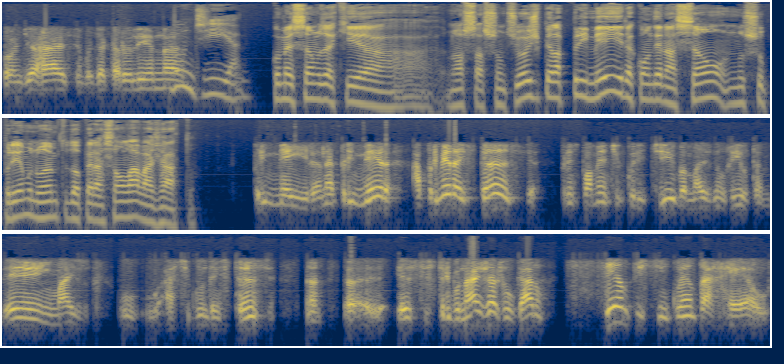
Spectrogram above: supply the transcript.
Bom dia, Raíssa. Bom dia, Carolina. Bom dia. Começamos aqui a nosso assunto de hoje pela primeira condenação no Supremo no âmbito da Operação Lava Jato. Primeira, né? Primeira, a primeira instância, principalmente em Curitiba, mas no Rio também, mais o, a segunda instância, né? uh, esses tribunais já julgaram 150 réus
